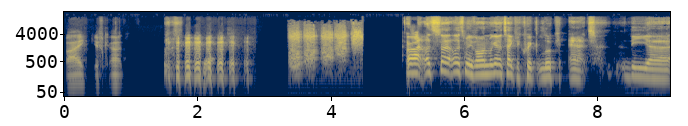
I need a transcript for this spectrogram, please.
Buy gift cards. All right, let's uh, let's move on. We're going to take a quick look at the uh,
